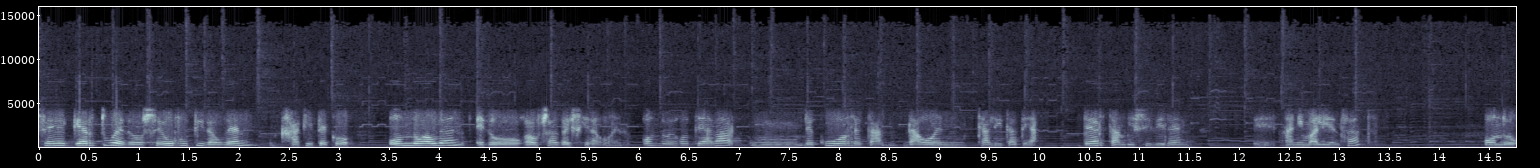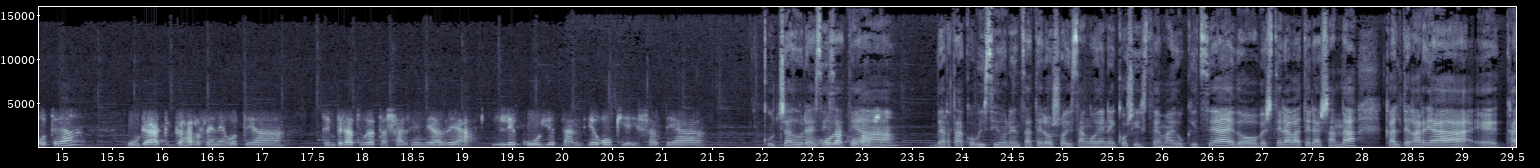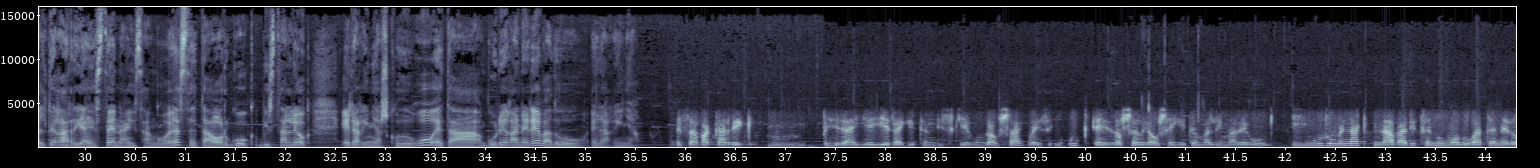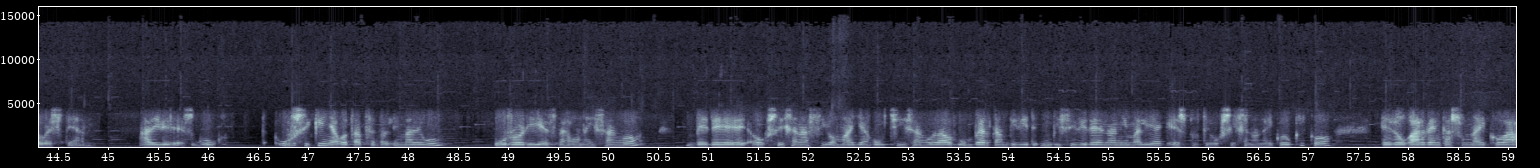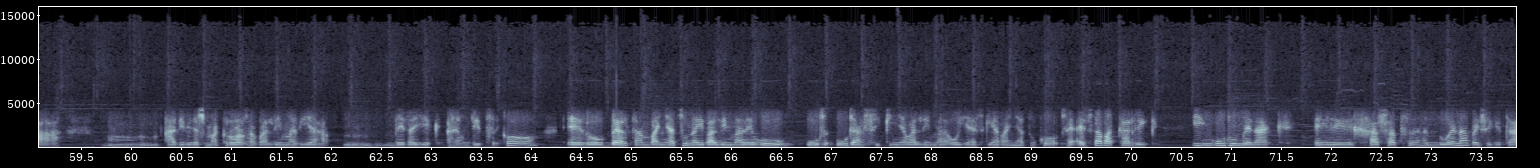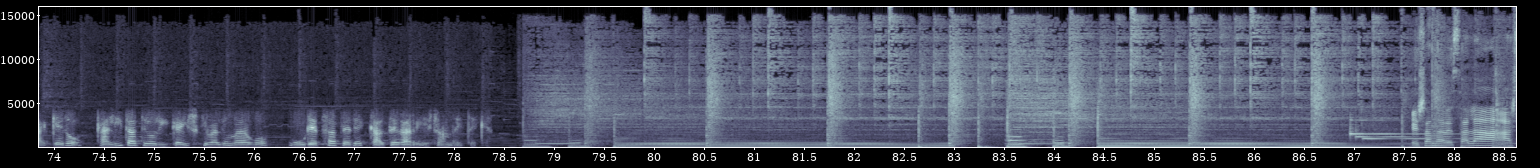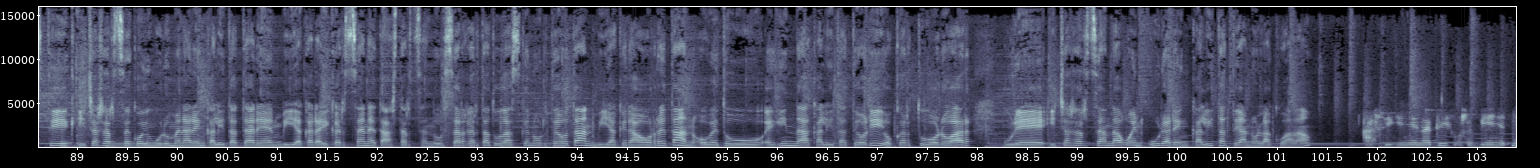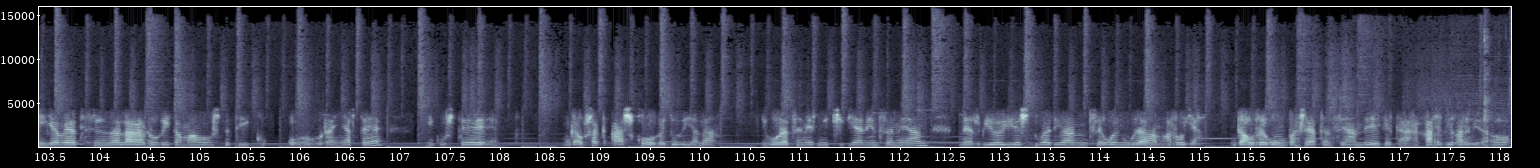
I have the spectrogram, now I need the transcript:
ze gertu edo ze urruti dauden jakiteko ondo gauden edo gauza gaizki dagoen. Ondo egotea da mm, leku horretan dagoen kalitatea bertan bizi diren e, animalientzat ondo egotea, urak garden egotea, temperatura eta saldinea dea leku horietan egokia izatea. Kutsadura ez izatea, bertako bizidunentzat erosoa izango den ekosistema edukitzea, edo bestera batera esan da, kaltegarria, e, kaltegarria ez dena izango ez, eta hor guk biztanleok eragin asko dugu, eta guregan ere badu eragina. Ez da bakarrik mm, beraiei eragiten dizkiegun gauzak, baiz, guk edo zer gauza egiten baldin badegu, ingurumenak nabaritzen du modu baten edo bestean. Adibidez, guk ur zikina botatzen baldin badegu, ur hori ez da ona izango, bere oxigenazio maila gutxi izango da, orduan bertan bizi diren animaliek ez dute oxigeno nahiko eukiko, edo garden kasu nahikoa mm, adibidez makroarra baldin badia mm, beraiek ahonditzeko, edo bertan bainatu nahi baldin badegu ur, ura zikina baldin badegu ja ez bainatuko. Osea, ez da bakarrik ingurumenak e, jasatzen duena, baizik eta gero kalitate hori gaizki baldin badago, guretzat ere kaltegarri izan daiteke. Esan da bezala, astik itxasertzeko ingurumenaren kalitatearen bilakara ikertzen eta aztertzen du. Zer gertatu dazken urteotan, bilakera horretan, hobetu eginda kalitate hori, okertu oroar, gure itxasertzean dagoen uraren kalitatea nolakoa da? hasi ginenetik, ose, mila behatzen rogeita magostetik orain arte, nik uste gauzak asko hobetu diala. Iguratzen ez nitxikian nintzenean, nervioi estuarian zegoen ura marroia. Gaur egun paseatzen zehan dik eta garbi-garbi dago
